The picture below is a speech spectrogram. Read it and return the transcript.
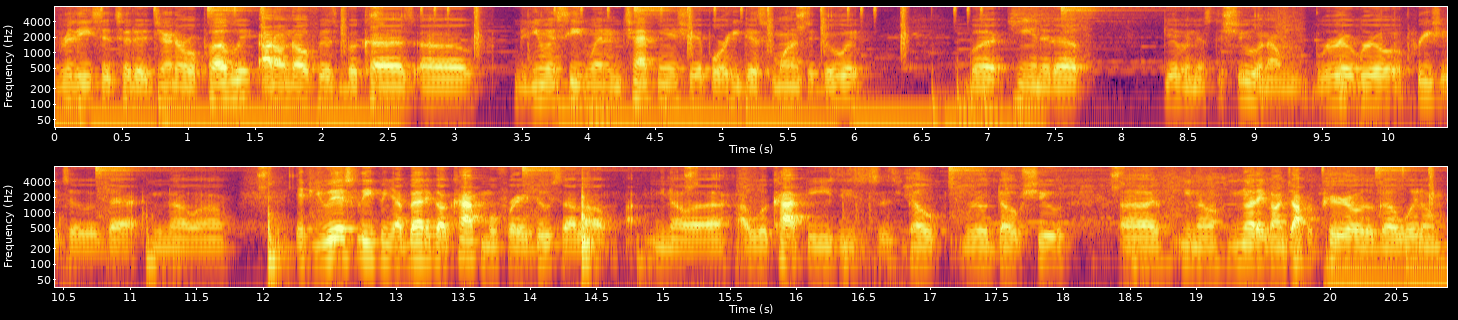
release it to the general public. I don't know if it's because of the UNC winning the championship or he just wanted to do it, but he ended up giving us the shoe, and I'm real, real appreciative of that. You know, um, if you is sleeping, y'all better go cop them before they do sell out. You know, uh, I would cop these. These is dope, real dope shoe. Uh, you know, you know they're gonna drop a Puro to go with them,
